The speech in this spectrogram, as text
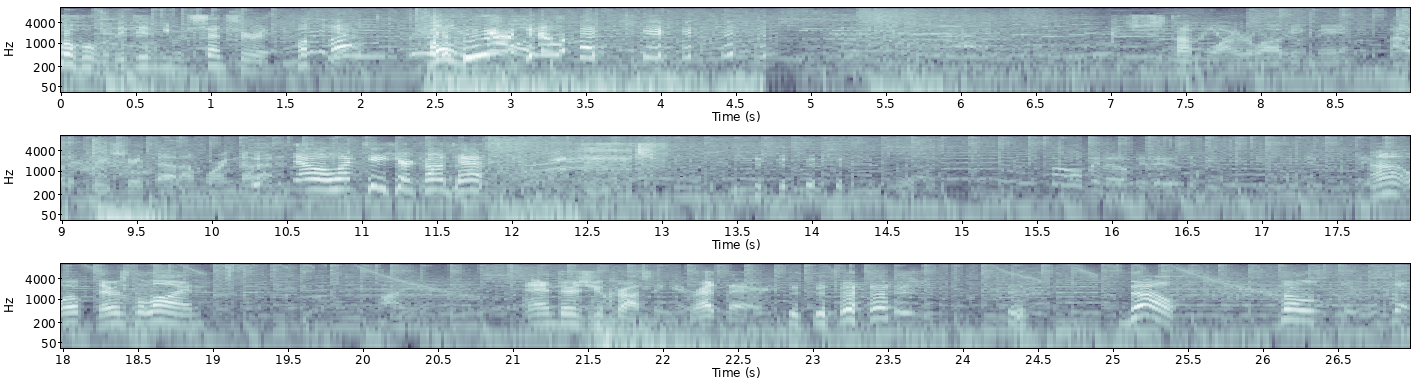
Oh, they didn't even censor it. Fuck yeah. Holy Could you stop waterlogging me? I would appreciate that. I'm wearing that. Now a wet t-shirt contest! Uh, well, there's the line. And there's you crossing it right there. no! The, the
